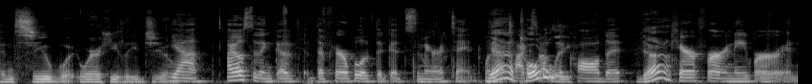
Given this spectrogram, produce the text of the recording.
and see what, where He leads you. Yeah. I also think of the parable of the Good Samaritan when Yeah, it talks totally. about the call to Yeah. care for our neighbor and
